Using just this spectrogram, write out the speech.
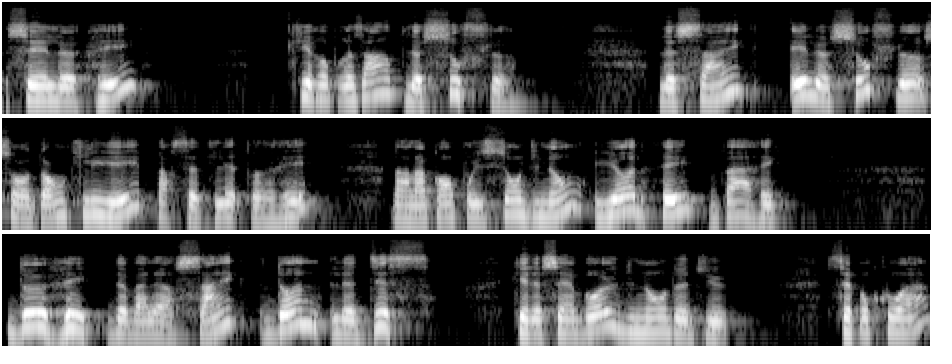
c'est le He qui représente le souffle. Le 5 et le souffle sont donc liés par cette lettre He dans la composition du nom Yod He Va He. Deux He de valeur 5 donnent le 10, qui est le symbole du nom de Dieu. C'est pourquoi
